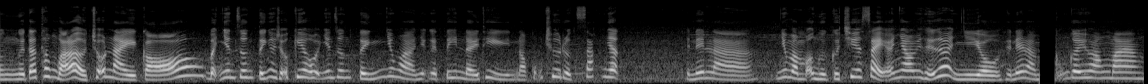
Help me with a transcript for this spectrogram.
uh, người ta thông báo là ở chỗ này có bệnh nhân dương tính ở chỗ kia có bệnh nhân dương tính. Nhưng mà những cái tin đấy thì nó cũng chưa được xác nhận. Thế nên là nhưng mà mọi người cứ chia sẻ với nhau như thế rất là nhiều. Thế nên là cũng gây hoang mang.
